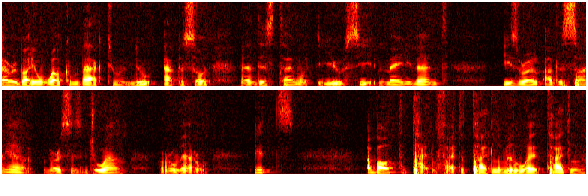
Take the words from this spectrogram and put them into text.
everybody, and welcome back to a new episode. And this time with the UFC main event Israel Adesanya versus Yoel Romero. It's about the title fight. The title, the middleweight title,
